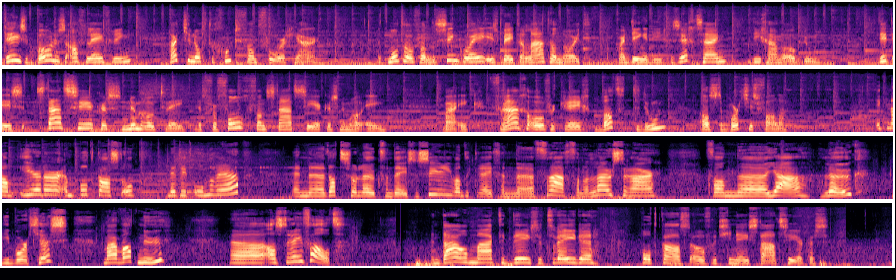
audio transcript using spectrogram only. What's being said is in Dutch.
Deze bonusaflevering had je nog te goed van vorig jaar. Het motto van de Sinkway is beter laat dan nooit. Maar dingen die gezegd zijn, die gaan we ook doen. Dit is Staatscircus nummer 2, het vervolg van Staatscircus nummer 1. Waar ik vragen over kreeg wat te doen als de bordjes vallen. Ik nam eerder een podcast op met dit onderwerp. En uh, dat is zo leuk van deze serie, want ik kreeg een uh, vraag van een luisteraar. Van uh, ja, leuk, die bordjes. Maar wat nu als er een valt? En daarom maakte ik deze tweede podcast over het Chinees staatscircus.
